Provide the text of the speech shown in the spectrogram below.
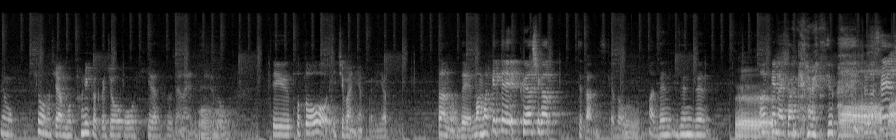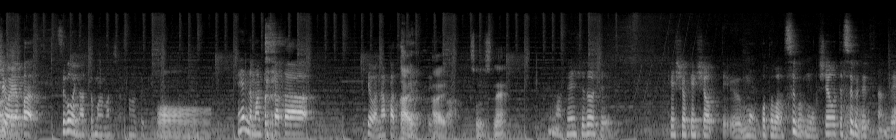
でも今日の試合はもうとにかく情報を引き出すじゃないですけうんど、っていうことを一番にやっぱりやったので、まあ、負けて悔しがってたんですけど、うん。まあ、全全然えー。関係ない関係ないっていう、選手はやっまぱすごいなと思いましたその時。あ変な負け方ではなかったはっていうか、いはい。そうですね。まあ、選手同士決勝決勝っていうもう言葉はすぐもう試合終わってすぐ出てたんで、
